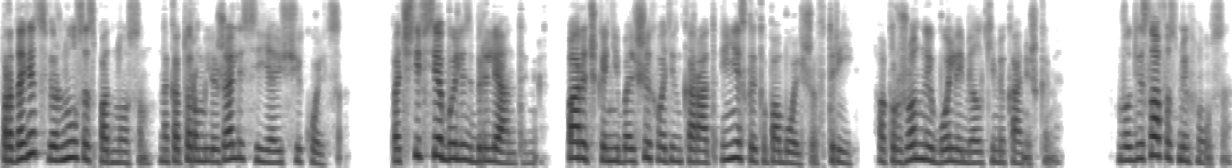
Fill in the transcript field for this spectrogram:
Продавец вернулся с подносом, на котором лежали сияющие кольца. Почти все были с бриллиантами. Парочка небольших в один карат и несколько побольше, в три, окруженные более мелкими камешками. Владислав усмехнулся.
